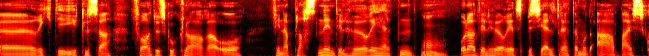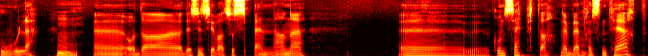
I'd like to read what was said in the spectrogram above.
uh, riktige ytelser, for at du skulle klare å finne plassen din, tilhørigheten. Mm. Og da tilhørighet spesielt retta mot arbeid, skole. Mm. Uh, og da, det syns jeg var et så spennende uh, konsept da når det ble mm. presentert.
